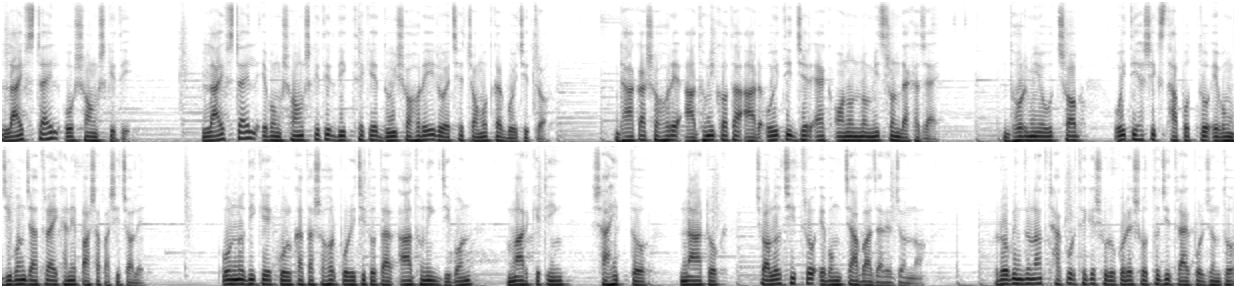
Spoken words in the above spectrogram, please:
লাইফস্টাইল ও সংস্কৃতি। লাইফস্টাইল এবং সংস্কৃতির দিক থেকে দুই শহরেই রয়েছে চমৎকার বৈচিত্র্য। ঢাকা শহরে আধুনিকতা আর ঐতিহ্যের এক অনন্য মিশ্রণ দেখা যায়। ধর্মীয় উৎসব, ঐতিহাসিক স্থাপত্য এবং জীবনযাত্রা এখানে পাশাপাশি চলে। অন্যদিকে কলকাতা শহর পরিচিত তার আধুনিক জীবন মার্কেটিং, সাহিত্য, নাটক, চলচ্চিত্র এবং চা বাজারের জন্য। রবীন্দ্রনাথ ঠাকুর থেকে শুরু করে সত্যজিৎ রায় পর্যন্ত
